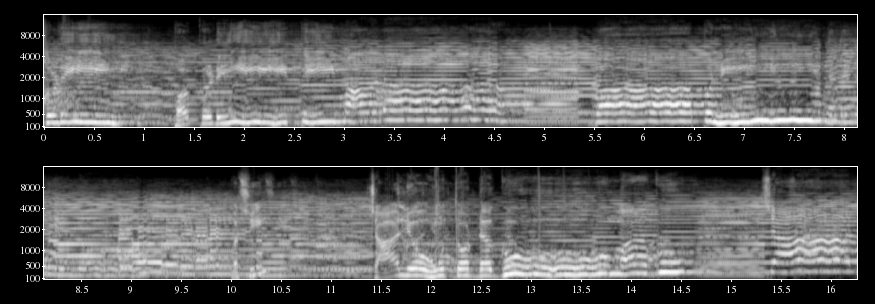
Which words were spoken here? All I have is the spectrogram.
આંગળી પકડી તી મારા બાપની પછી, ચાલ્યો હું તો ડગુ મગુ ચાલ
